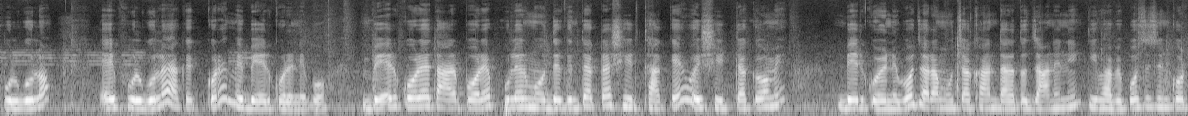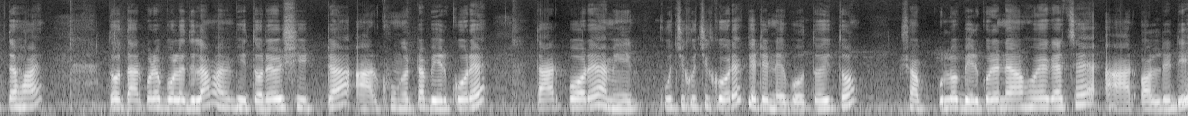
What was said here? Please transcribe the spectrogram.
ফুলগুলো, এই ফুলগুলো এক এক করে আমি বের করে নেব। বের করে তারপরে ফুলের মধ্যে কিন্তু একটা শীত থাকে, ওই শীতটাকেও আমি বের করে নেব। যারা মোচা খান, তারা তো জানেনি কীভাবে প্রসেসিং করতে হয়। তো তারপরে বলে দিলাম, আমি ভিতরে ওই শীটটা আর খুঙেরটা বের করে তারপরে আমি কুচি কুচি করে কেটে নেব। তো এই তো সবগুলো বের করে নেওয়া হয়ে গেছে আর অলরেডি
